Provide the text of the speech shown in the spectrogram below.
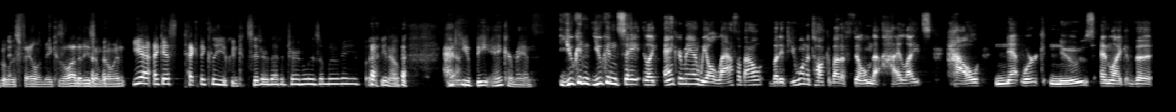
Google is failing me because a lot of these I'm going, yeah, I guess technically you can consider that a journalism movie, but you know, how Yeah. do you beat Anchorman? You can you can say like Anchorman we all laugh about, but if you want to talk about a film that highlights how network news and like the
